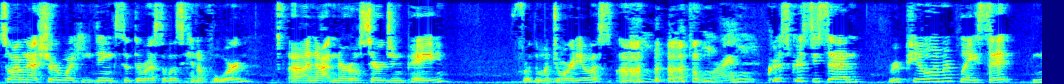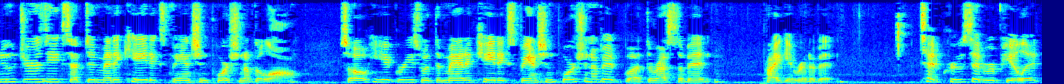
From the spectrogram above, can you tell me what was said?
So I'm not sure what he thinks that the rest of us can afford. Uh, not neurosurgeon pay for the majority of us. Uh, Right? Chris Christie said, repeal and replace it. New Jersey accepted Medicaid expansion portion of the law. So he agrees with the Medicaid expansion portion of it, but the rest of it, probably get rid of it. Ted Cruz said repeal it.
